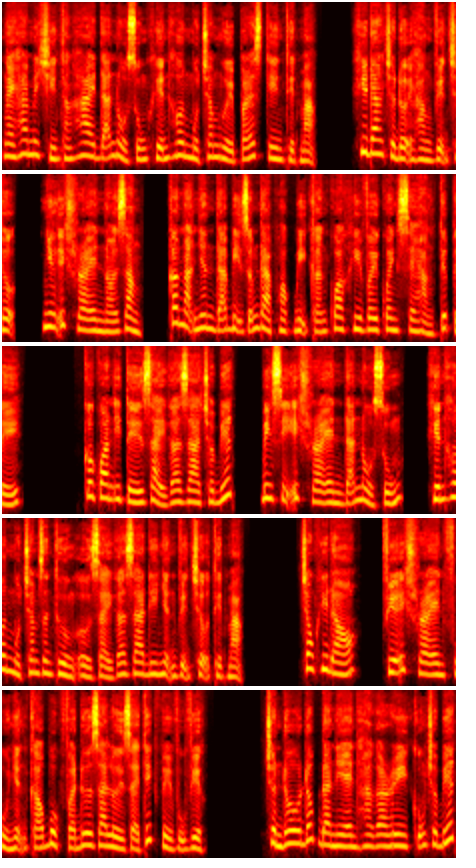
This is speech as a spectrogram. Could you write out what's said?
ngày 29 tháng 2 đã nổ súng khiến hơn 100 người Palestine thiệt mạng khi đang chờ đợi hàng viện trợ, nhưng Israel nói rằng các nạn nhân đã bị dẫm đạp hoặc bị cán qua khi vây quanh xe hàng tiếp tế. Cơ quan y tế giải Gaza cho biết, binh sĩ Israel đã nổ súng, khiến hơn 100 dân thường ở giải Gaza đi nhận viện trợ thiệt mạng. Trong khi đó, phía Israel phủ nhận cáo buộc và đưa ra lời giải thích về vụ việc. Chuẩn đô đốc Daniel Hagari cũng cho biết,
